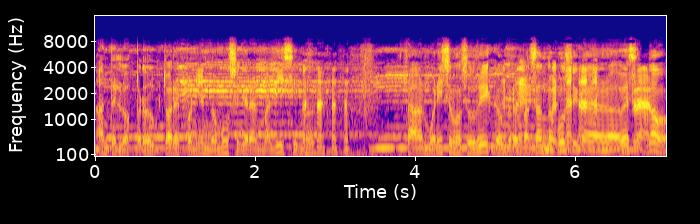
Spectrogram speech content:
antes los productores poniendo música eran malísimos. Estaban buenísimos sus discos, pero pasando música a veces no.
